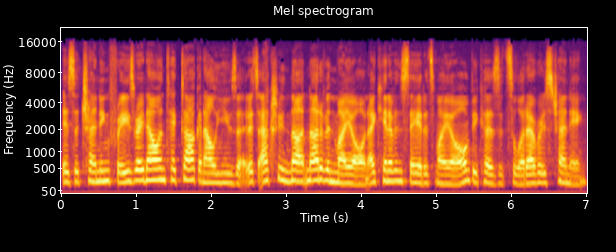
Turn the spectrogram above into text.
is a trending phrase right now on TikTok and I'll use it. It's actually not not even my own. I can't even say it it's my own because it's whatever is trending.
